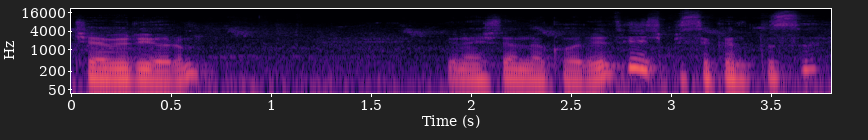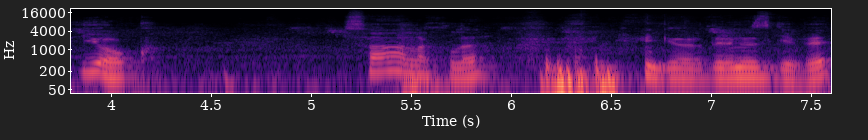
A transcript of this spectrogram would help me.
çeviriyorum. Güneşten de koruyor. Hiçbir sıkıntısı yok. Sağlıklı gördüğünüz gibi.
